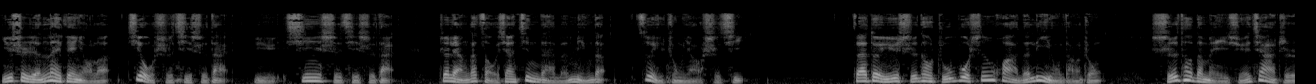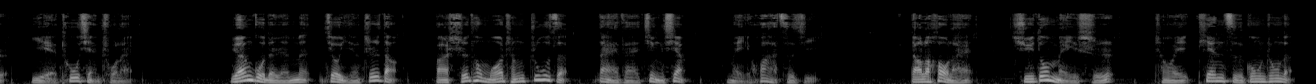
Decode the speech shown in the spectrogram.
于是人类便有了旧石器时代与新石器时代这两个走向近代文明的最重要时期。在对于石头逐步深化的利用当中，石头的美学价值也凸显出来。远古的人们就已经知道，把石头磨成珠子戴在镜像，美化自己。到了后来，许多美石。成为天子宫中的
